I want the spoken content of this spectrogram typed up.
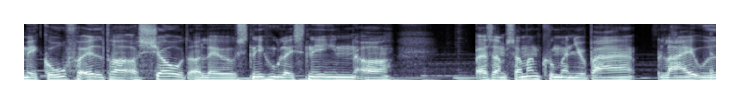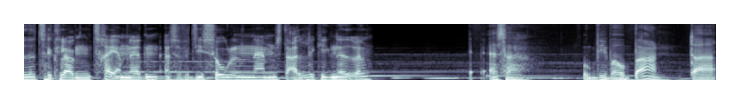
med gode forældre og sjovt at lave snehuler i sneen. Og, altså om sommeren kunne man jo bare lege ude til klokken 3 om natten, altså fordi solen nærmest aldrig gik ned, vel? Altså, vi var jo børn, der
